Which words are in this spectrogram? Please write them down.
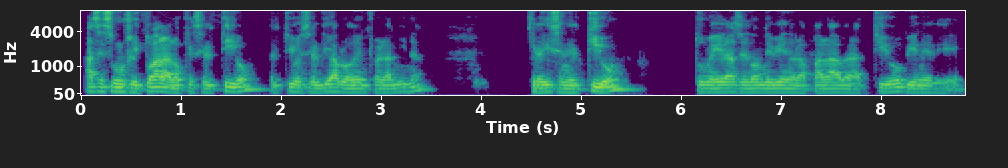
haces un ritual a lo que es el tío. El tío es el diablo dentro de la mina, que le dicen el tío. Tú me dirás de dónde viene la palabra tío, viene de,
